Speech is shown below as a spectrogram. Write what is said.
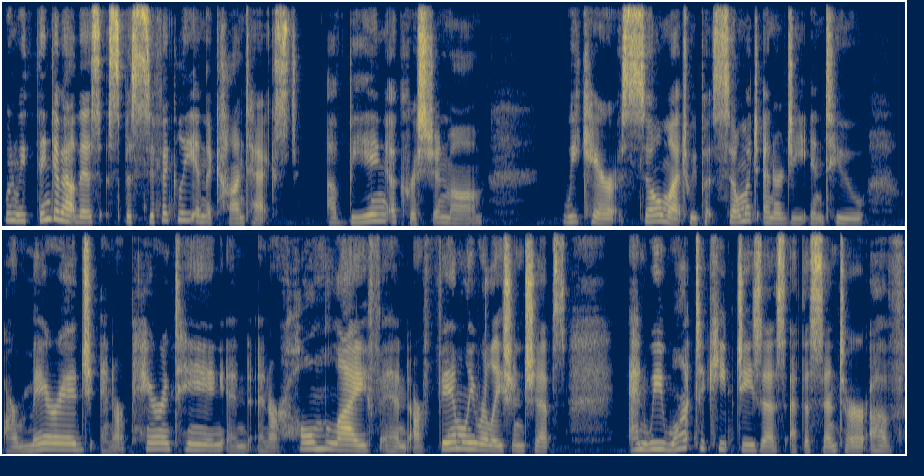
when we think about this specifically in the context of being a Christian mom, we care so much, we put so much energy into our marriage and our parenting and, and our home life and our family relationships. And we want to keep Jesus at the center of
